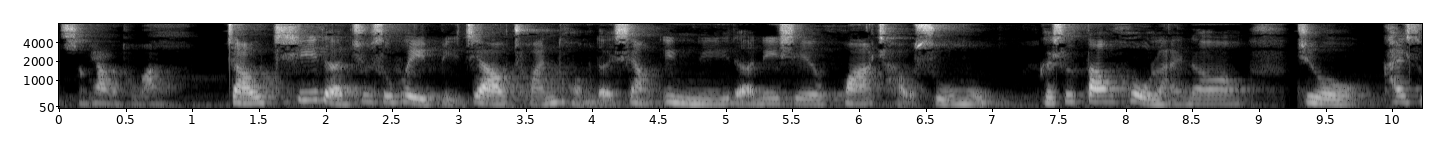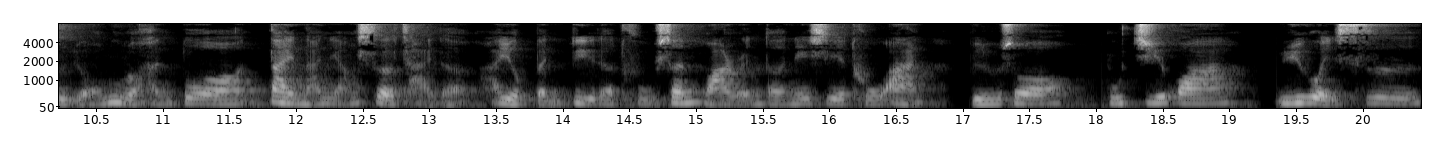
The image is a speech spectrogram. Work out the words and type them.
什么样的图案？早期的就是会比较传统的，像印尼的那些花草树木。可是到后来呢，就开始融入了很多带南洋色彩的，还有本地的土生华人的那些图案，比如说胡姬花、鱼尾狮。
